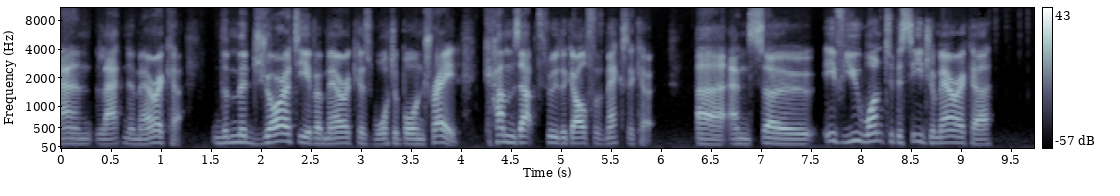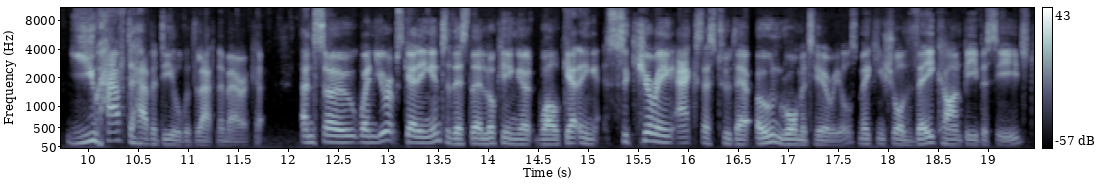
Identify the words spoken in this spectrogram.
and Latin America. The majority of America's waterborne trade comes up through the Gulf of Mexico. Uh, and so if you want to besiege America, you have to have a deal with Latin America. And so when Europe's getting into this, they're looking at, well, getting securing access to their own raw materials, making sure they can't be besieged.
